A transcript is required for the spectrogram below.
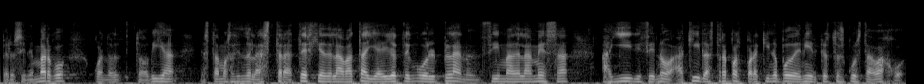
Pero sin embargo, cuando todavía estamos haciendo la estrategia de la batalla y yo tengo el plano encima de la mesa, allí dice, no, aquí las trampas por aquí no pueden ir, que esto es cuesta abajo,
